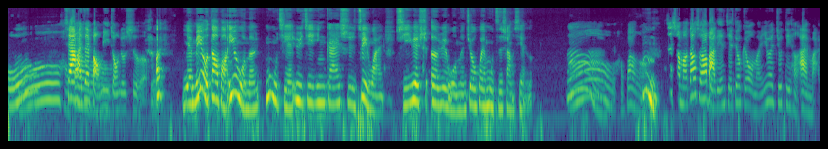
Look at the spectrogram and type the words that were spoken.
哦，现在还在保密中就是了，也没有到保，因为我们目前预计应该是最晚十一月、十二月，我们就会募资上线了。哦，好棒哦！嗯，是什么？到时候要把链接丢给我们，因为 Judy 很爱买。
